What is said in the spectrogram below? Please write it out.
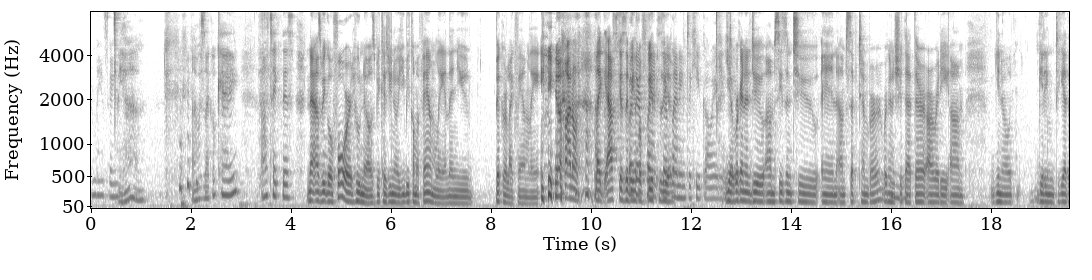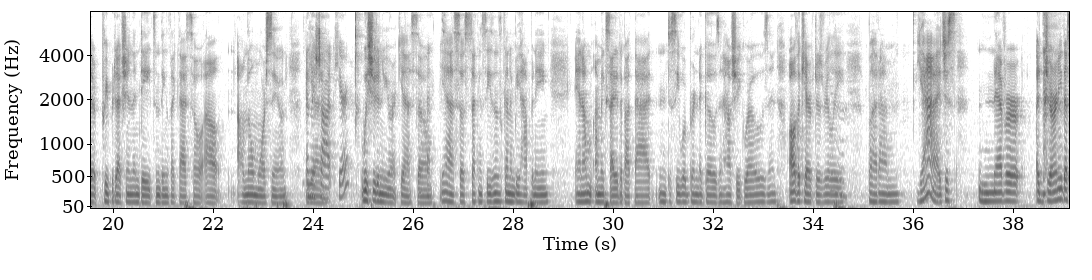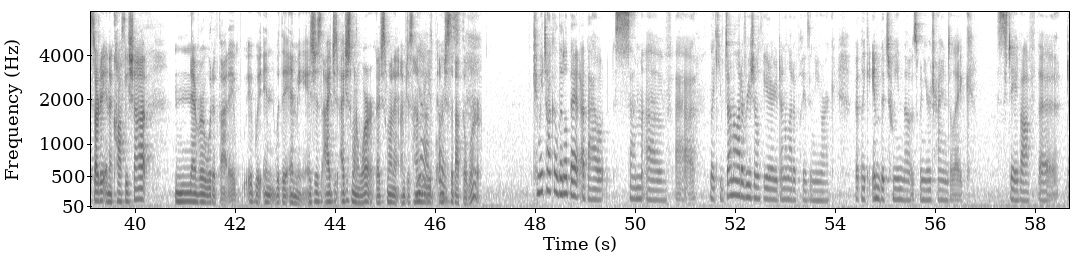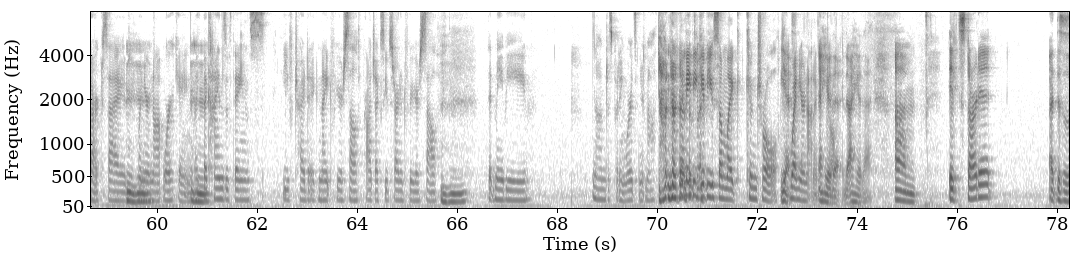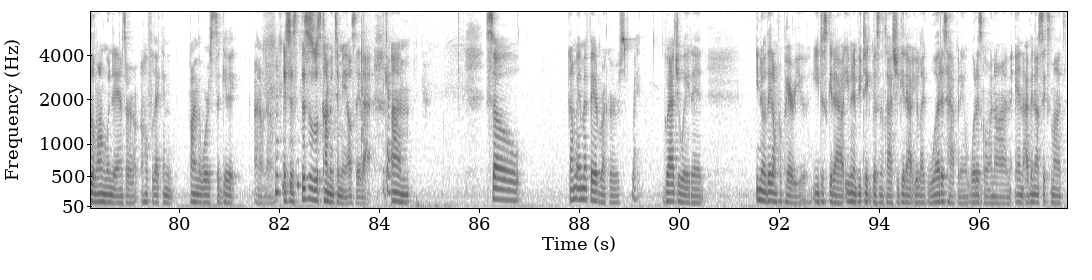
Amazing. yeah. I was like okay i'll take this. Now as we go forward who knows? Because you know you become a family and then you bicker like family. You know i don't like ask us if we have a plan- fifth they're planning to keep going. Yeah, do- we're gonna do um, season two in um, September. We're gonna shoot that. They're already, um, you know, getting together pre-production and dates and things like that. So I'll I'll know more soon. But And they yeah, shot here? We shoot in New York. Yeah. So yeah. So second season's gonna be happening. And I'm, I'm excited about that and to see where Brenda goes and how she grows and all the characters really. But um, yeah, it just never a journey that started in a coffee shop never would have thought it it would end with the Emmy. It's just I just I just want to work. I just want to. I'm just hungry. Yeah, to, I'm just about the work. Can we talk a little bit about some of, uh, like, you've done a lot of regional theater, you've done a lot of plays in New York, but, like, in between those, when you're trying to, like, stave off the dark side when you're not working, like, the kinds of things you've tried to ignite for yourself, projects you've started for yourself, that maybe. No, I'm just putting words in your mouth. no, no, that maybe give you some like control Yes. when you're not in I hear that. I hear that. Um, it started. Uh, this is a long-winded answer. Hopefully, I can find the words to get it. I don't know. It's just this is what's coming to me. I'll say that. Okay. Um, so, I'm an MFA at Rutgers. Right. graduated, you know, they don't prepare you. You just get out. Even if you take business class, you get out, you're like, what is happening? What is going on? And I've been out six months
